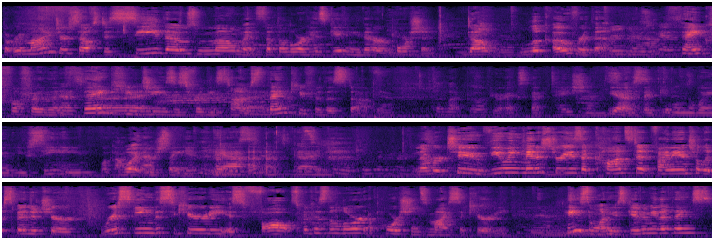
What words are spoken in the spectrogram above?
But remind yourselves to see those moments that the Lord has given you that are a portion. Don't look over them. Mm-hmm. Thankful for them. That's Thank good. you, Jesus, for these times. Good. Thank you for this stuff. Yeah let go of your expectations. Yes. They get in the way of you seeing what God what you're seeing. Yes, that's good. Number two, viewing ministry as a constant financial expenditure. Risking the security is false because the Lord apportions my security. He's the one who's given me the things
